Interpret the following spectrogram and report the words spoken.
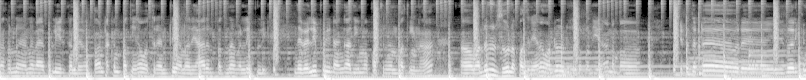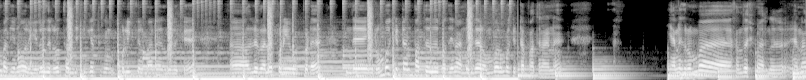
நான் சொன்னேன் என்ன வேறு புலி இருக்கேன் அப்போ டக்குன்னு பார்த்தீங்கன்னா ஒருத்தர் என்ட்ரி ஆனார். யாருன்னு பார்த்தீங்கன்னா வெள்ளைப்புலி. இந்த வெள்ளை புலி நாங்கள் அதிகமாக பார்த்துருக்கோன்னு பார்த்தீங்கன்னா வண்டலூர் ஜூவில் பார்த்துருக்கேன் ஏன்னா வண்டலூர் ஜூவில் பார்த்தீங்கன்னா நம்ம கிட்டத்தட்ட ஒரு இது வரைக்கும் பார்த்தீங்கன்னா ஒரு இருபது இருபத்தஞ்சு சிங்கத்துக்கு புலிகள் மேலே இருந்திருக்கு. அதில் வெள்ளை உட்பட. இந்த ரொம்ப கிட்டன்னு பார்த்தது பார்த்தீங்கன்னா அன்றைக்கி தான் ரொம்ப ரொம்ப கிட்ட பார்த்தேன் நான். எனக்கு ரொம்ப சந்தோஷமாக இருந்தது. ஏன்னா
